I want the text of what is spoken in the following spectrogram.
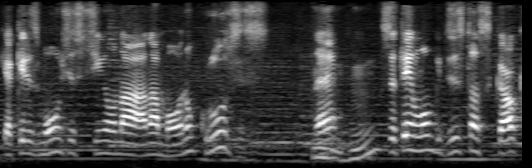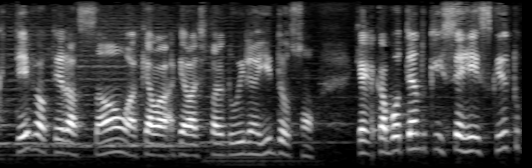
que aqueles monges tinham na, na mão, eram cruzes, né? Uhum. Você tem Long Distance Call que teve alteração, aquela, aquela história do William Idelson, que acabou tendo que ser reescrito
